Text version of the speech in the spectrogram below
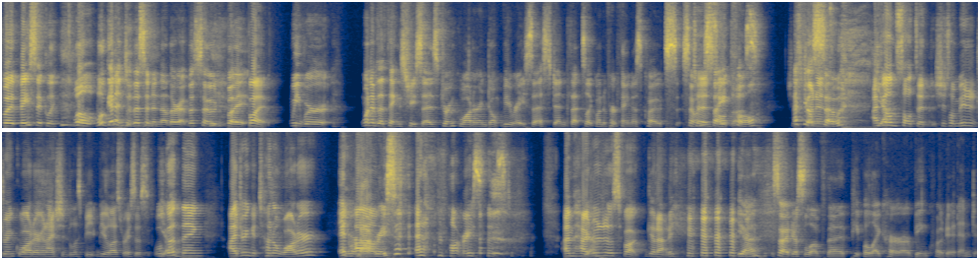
But basically, well, we'll get into this in another episode, but but we were one of the things she says drink water and don't be racist and that's like one of her famous quotes so To insightful i feel so I yeah. feel insulted. She told me to drink water, and I should be, be less racist. Well, Yeah. good thing I drink a ton of water, and we're not um, racist and I'm not racist. I'm hydrated as fuck. Get out of here. yeah so i just love that people like her are being quoted and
